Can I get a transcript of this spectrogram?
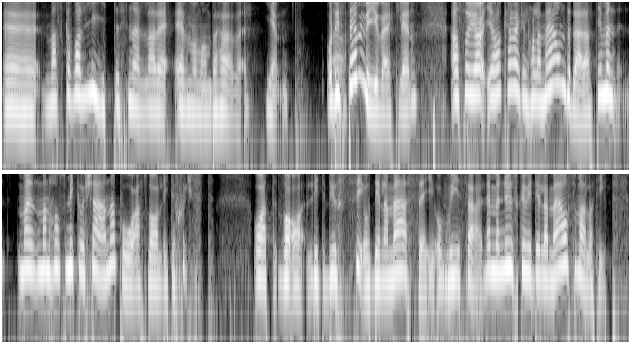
eh, man ska vara lite snällare än vad man behöver jämt. Och det Ja. stämmer ju verkligen. Alltså jag, jag kan verkligen hålla med om det där att ja, men, man, man har så mycket att tjäna på att vara lite schysst. Och att vara lite bjussig och dela med sig. Och vi så här, nej men nu ska vi dela med oss om alla tips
